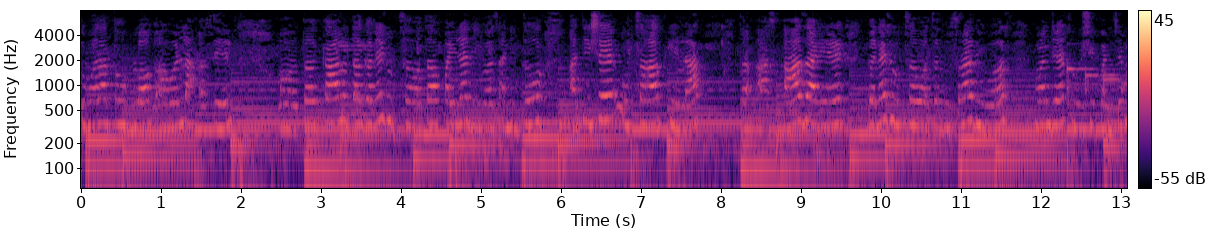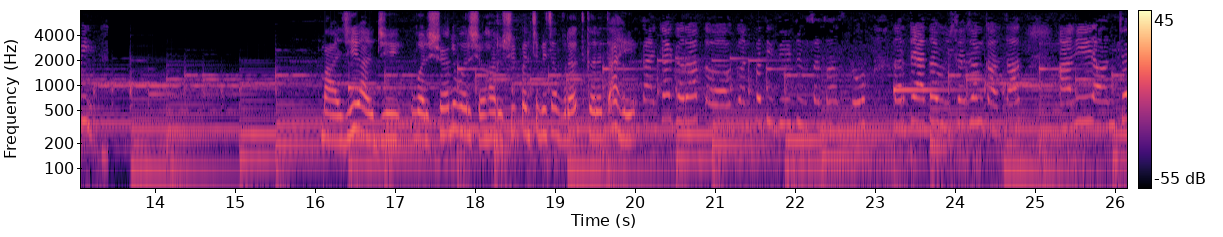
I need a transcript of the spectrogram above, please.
तुम्हाला तो ब्लॉग आवडला असेल. गणेश उत्सवाचा पहिला दिवस आणि तो अतिशय उत्साहात गेला. तर आज आज आहे गणेश उत्सवाचा दुसरा दिवस म्हणजेच ऋषी पंचमी. माझी आजी वर्षानुवर्ष हा ऋषी पंचमीचा व्रत करत आहे. काय काय घरात गणपती दीड दिवसाचा असतो. तर ते आता विसर्जन करतात. आणि आमच्या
